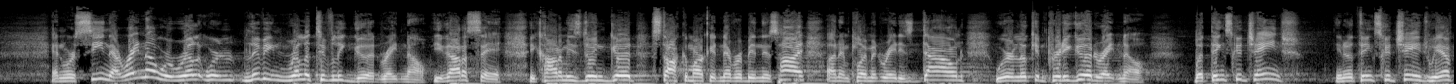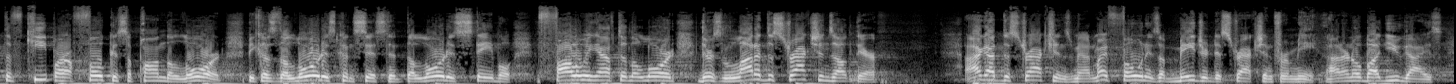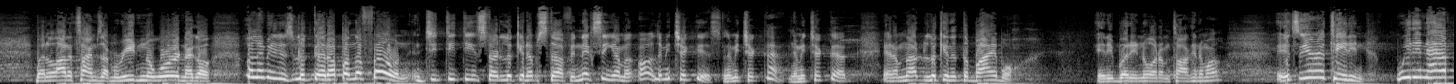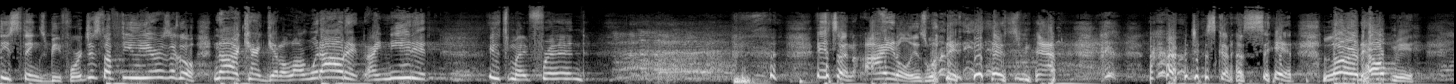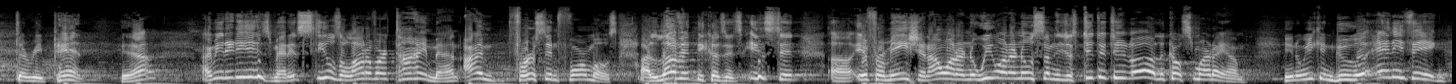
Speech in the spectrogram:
And we're seeing that right now. We're re- we're living relatively good right now. You got to say, economy's doing good. Stock market never been this high. Unemployment rate is down. We're looking pretty good right now. But things could change. You know, things could change. We have to keep our focus upon the Lord because the Lord is consistent. The Lord is stable. Following after the Lord, there's a lot of distractions out there. I got distractions, man. My phone is a major distraction for me. I don't know about you guys, but a lot of times I'm reading the word and I go, "Well, let me just look that up on the phone," and start looking up stuff. And next thing I'm, like, "Oh, let me check this. Let me check that. Let me check that," and I'm not looking at the Bible. Anybody know what I'm talking about? It's irritating. We didn't have these things before, just a few years ago. Now I can't get along without it. I need it. It's my friend. It's an idol, is what it is, man. I'm just going to say it. Lord, help me to repent. Yeah? I mean, it is, man. It steals a lot of our time, man. I'm first and foremost. I love it because it's instant uh, information. I want to know. We want to know something. Just do, do, do. Oh, look how smart I am. You know, we can Google anything.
